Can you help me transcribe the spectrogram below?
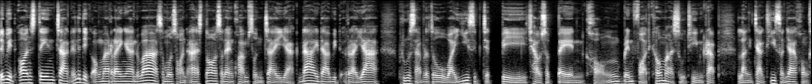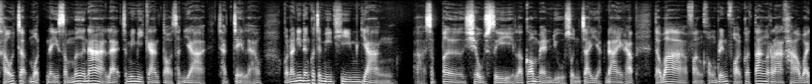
เดวิดออนสตีนจากเอลิติกออกมารายงานว่า สโมสรอาร์เซนอลแสดงความสนใจอยากได้ดาวิดรายาผู้รักษาประตูวัย 27 ปี ชาวสเปนของเบรนท์ฟอร์ดเข้ามาสู่ทีมครับ หลังจากที่สัญญาของเขาจะหมดในซัมเมอร์หน้า และจะไม่มีการต่อสัญญาชัดเจนแล้ว ก่อนหน้านี้นั้นก็จะมีทีมอย่าง สเปอร์เชลซีแล้วก็แมนยูสนใจอยากได้ครับ แต่ว่าฝั่งของเบรนท์ฟอร์ดก็ตั้งราคาไว้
